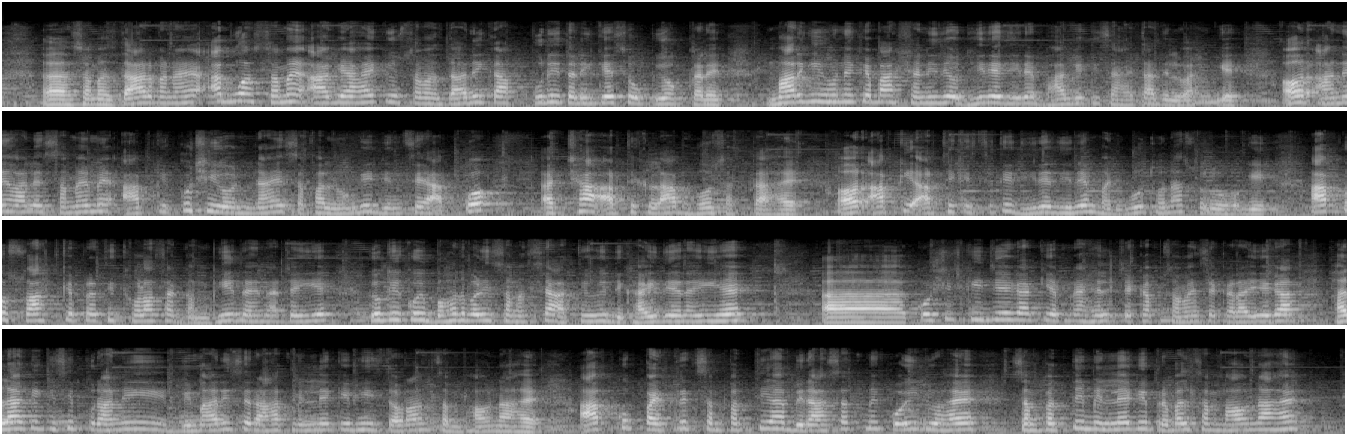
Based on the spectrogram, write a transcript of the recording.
समझदार बनाया। अब वह समय आ गया है कि उस समझदारी का आप पूरी तरीके से उपयोग करें। मार्गी होने के बाद शनिदेव धीरे धीरे भाग्य की सहायता दिलवाएँगे और आने वाले समय में आपकी कुछ योजनाएँ सफल होंगी जिनसे आपको अच्छा आर्थिक लाभ हो सकता है और आपकी आर्थिक स्थिति धीरे धीरे मज़बूत होना शुरू होगी। आपको स्वास्थ्य के प्रति थोड़ा सा गंभीर रहना चाहिए क्योंकि कोई बहुत बड़ी समस्या आती हुई दिखाई दे रही है। आ, कोशिश कीजिएगा कि अपना हेल्थ चेकअप समय से कराइएगा। हालाँकि किसी पुरानी बीमारी से राहत मिलने की भी इस दौरान संभावना है। आपको पैतृक संपत्ति या विरासत में कोई जो है संपत्ति मिलने की प्रबल संभावना है?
